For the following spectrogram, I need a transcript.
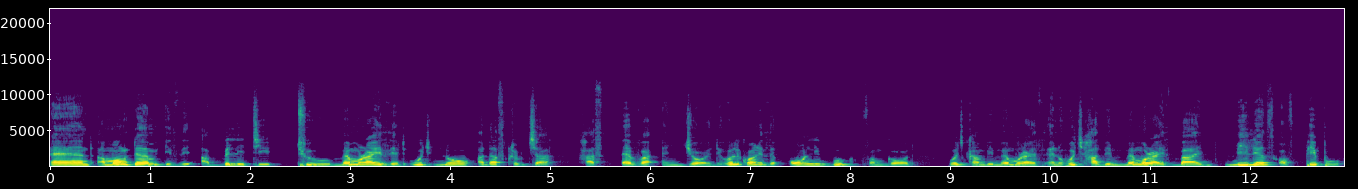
and among them is the ability to memorize it, which no other scripture has ever enjoyed. The Holy Quran is the only book from God which can be memorized and which has been memorized by millions of people.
